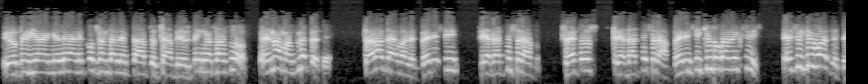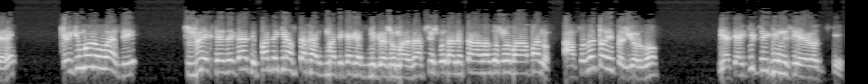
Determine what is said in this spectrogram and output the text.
οι οποίοι βγαίναν και λέγανε κόψαν τα λεφτά από το Champions League. Να σας δω. Ε, να μας βλέπετε. 40 έβαλε πέρυσι, 34 φέτος, 34 πέρυσι και ούτω καθεξής. Εσείς τι βάζετε, ρε; Και όχι μόνο βάζει, τους λέει, ξέρετε κάτι, πάρτε και αυτά χαρισματικά για τις μικρές ομάδες. Να ψήσουμε τα λεφτά να τα δώσουμε παραπάνω. Αυτό δεν το είπες, Γιώργο. Γιατί εκεί ξεκίνησε η ερώτηση.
